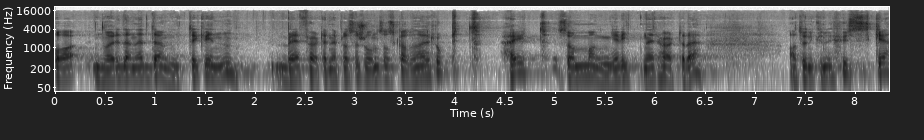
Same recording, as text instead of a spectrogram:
Og når denne dømte kvinnen ble ført inn i prosesjonen, så skal hun ha ropt høyt, så mange vitner hørte det at hun kunne huske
